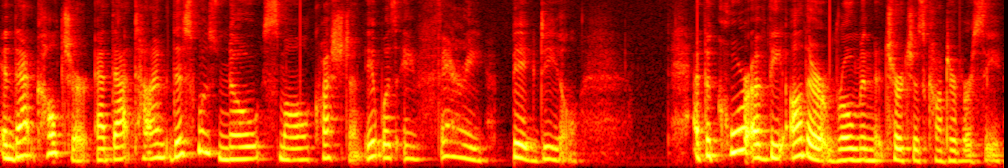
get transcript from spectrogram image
In that culture, at that time, this was no small question. It was a very big deal. At the core of the other Roman church's controversy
